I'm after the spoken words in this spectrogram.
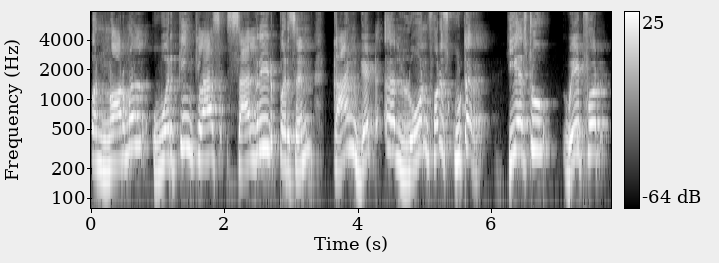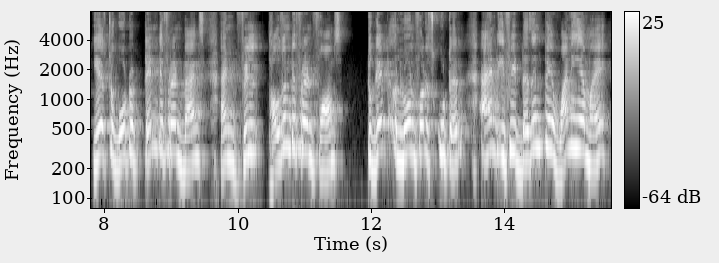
a normal working class salaried person can't get a loan for a scooter? He has to wait for, he has to go to 10 different banks and fill 1000 different forms to get a loan for a scooter. And if he doesn't pay one EMI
